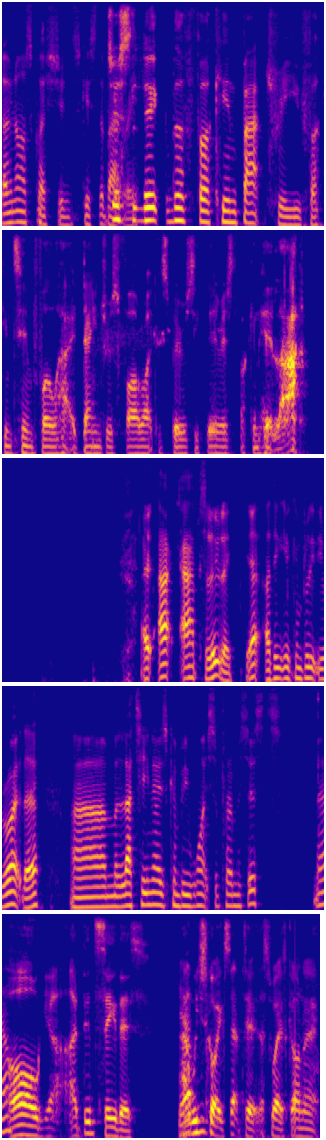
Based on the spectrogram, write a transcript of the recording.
Don't ask questions. Kiss the battery. Just lick the fucking battery, you fucking tinfoil hatted, dangerous far right conspiracy theorist, fucking Hitler. A- a- absolutely. Yeah, I think you're completely right there. Um, Latinos can be white supremacists now. Oh yeah, I did see this. Yeah. Uh, we just got to accept it. That's where it's gone. It?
